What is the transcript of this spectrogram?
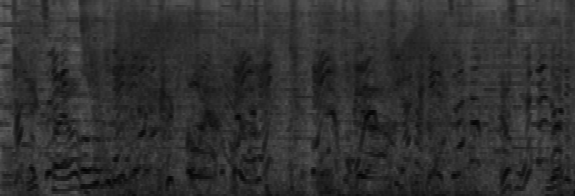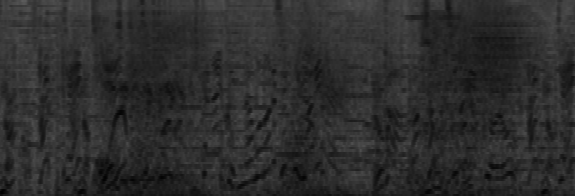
行くかよ本気でいきますせいせいやキラかける翼重点どうですかはいせいこんなものですぐやりはあそっちのやはいせい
